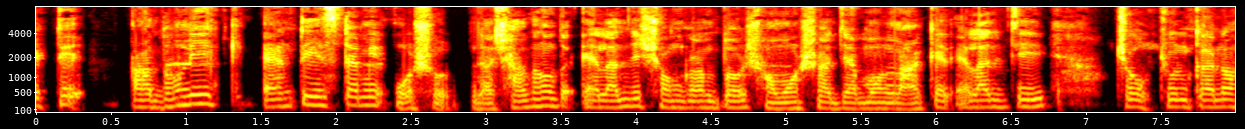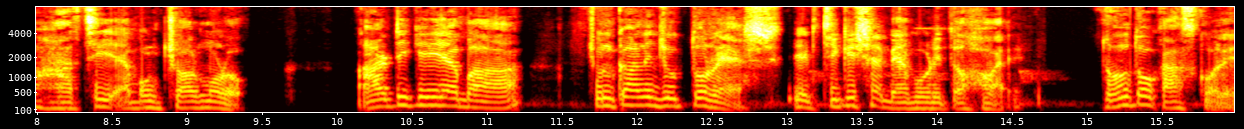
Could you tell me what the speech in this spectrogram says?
একটি আধুনিক অ্যান্টিহিস্টামিন ওষুধ, যা সাধারণত অ্যালার্জি সংক্রান্ত সমস্যা যেমন নাকের অ্যালার্জি, চোখ চুলকানো, হাঁচি এবং চর্মরোগ, আর্টিকেরিয়া বা চুলকানিযুক্ত র্যাশ এর চিকিৎসায় ব্যবহৃত হয়। দ্রুত কাজ করে।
